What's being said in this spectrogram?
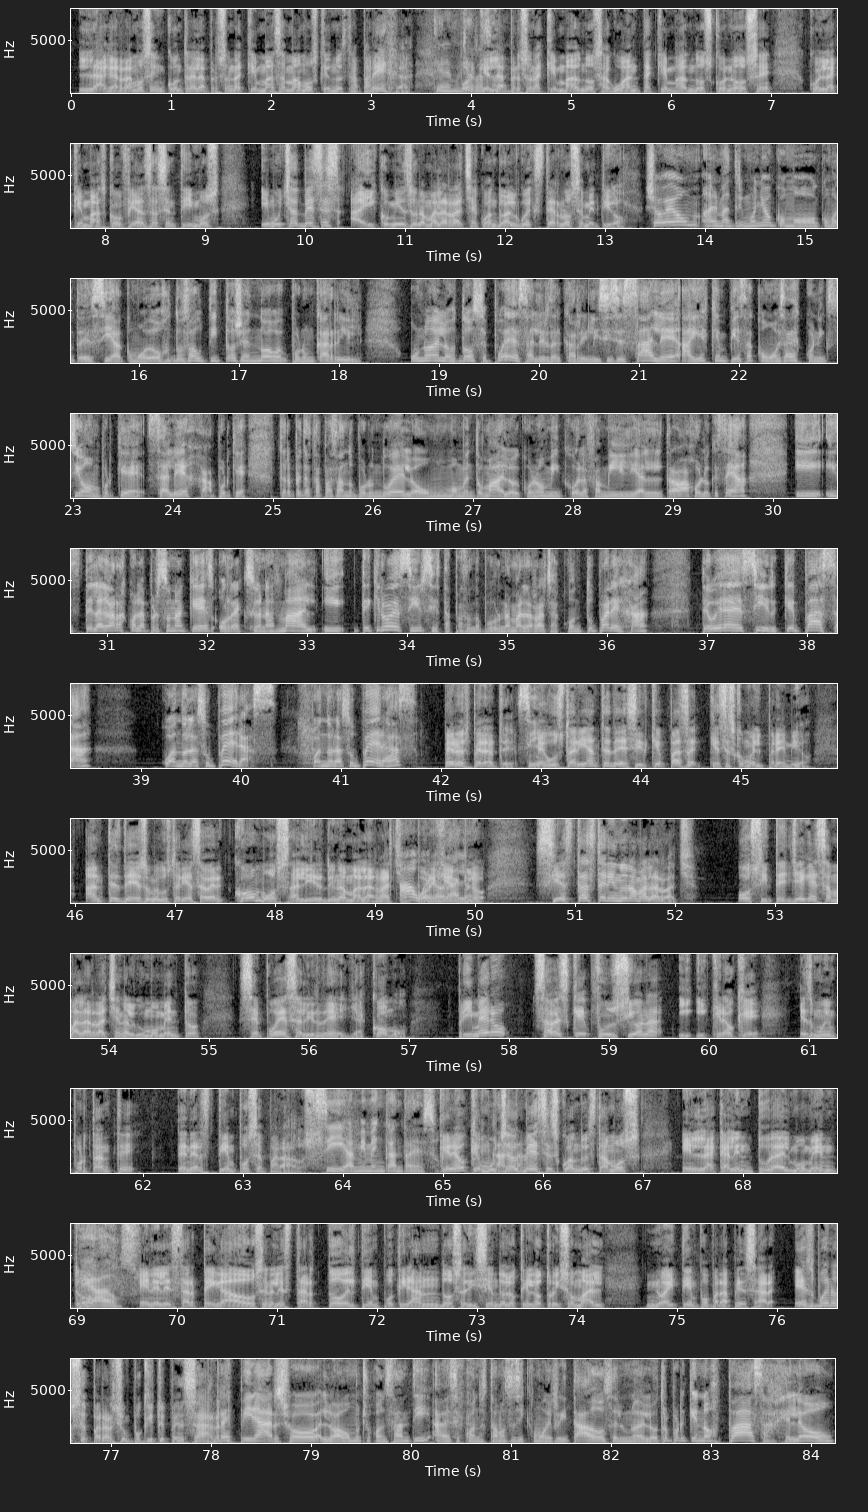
la agarramos en contra de la persona que más amamos, que es nuestra pareja. Tienes mucha Porque es la persona que más nos aguanta, que más nos conoce, con la que más confianza sentimos. Y muchas veces ahí comienza una mala racha, cuando algo externo se metió. Yo veo al matrimonio como, como te decía, como dos, dos autitos yendo por un carril. Uno de los dos se puede salir del carril y si se sale, ahí es que empieza como esa desconexión porque se aleja, porque de repente estás pasando por un duelo, un momento malo, económico, la familia, el trabajo, lo que sea, y, y te la agarras con la persona que es o reaccionas mal. Y te quiero decir, si estás pasando por una mala racha con tu pareja, te voy a decir qué pasa cuando la superas. Cuando la superas, Pero espérate, Sí. me gustaría antes de decir qué pasa, que ese es como el premio. Antes de eso me gustaría saber cómo salir de una mala racha. Ah, Por bueno, ejemplo, si estás teniendo una mala racha o si te llega esa mala racha en algún momento, se puede salir de ella. ¿Cómo? Primero, sabes que funciona y, y creo que es muy importante tener tiempos separados. sí, a mí me encanta eso. Creo que Me muchas encanta. veces cuando estamos en la calentura del momento, Pegados. en el estar pegados, en el estar todo el tiempo tirándose, diciendo lo que el otro hizo mal, no hay tiempo para pensar. Es bueno separarse un poquito y pensar. Respirar, yo lo hago mucho con Santi, a veces cuando estamos así como irritados el uno del otro, porque nos pasa, hello,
